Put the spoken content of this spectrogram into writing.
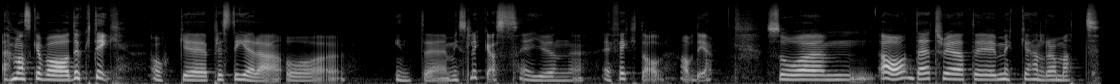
att man ska vara duktig och eh, prestera och inte misslyckas är ju en effekt av, av det. Så ehm, ja, där tror jag att det mycket handlar om att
